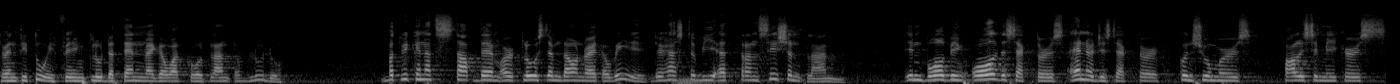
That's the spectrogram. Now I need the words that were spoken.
22 if we include the 10 megawatt coal plant of Ludo. But we cannot stop them or close them down right away. There has to be a transition plan involving all the sectors, energy sector, consumers, policymakers,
